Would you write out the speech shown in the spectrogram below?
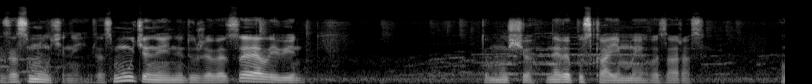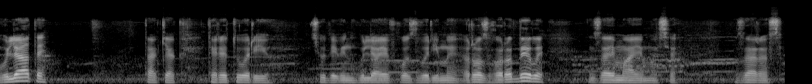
Засмучений. Засмучений, не дуже веселий він. Тому що не випускаємо ми його зараз гуляти, так як територію сюди він гуляє в хоздворі, ми розгородили, займаємося зараз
